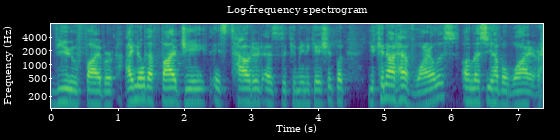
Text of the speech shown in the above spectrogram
view fiber. I know that 5G is touted as the communication, but you cannot have wireless unless you have a wire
